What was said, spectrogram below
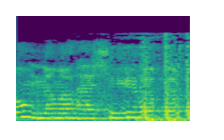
Om Namah Shivaya.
